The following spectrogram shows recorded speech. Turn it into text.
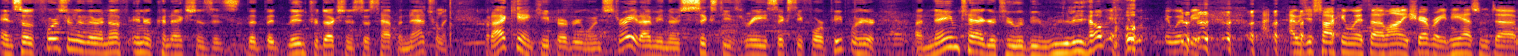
And so, fortunately, there are enough interconnections that the, the introductions just happen naturally. But I can't keep everyone straight. I mean, there's 63, 64 people here. A name tag or two would be really helpful. It would be. I, I was just talking with uh, Lonnie Chevrie, and he hasn't uh,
